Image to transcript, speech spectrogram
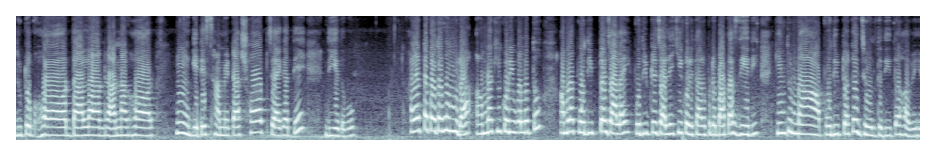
দুটো ঘর, দালান, রান্নাঘর, হুম, গেটের সামনেটা সব জায়গাতে দিয়ে দেবো। আর একটা কথা বন্ধুরা, আমরা কি করি বলো তো? আমরা প্রদীপটা জ্বালাই, প্রদীপটা জ্বালিয়ে কি করি? তার উপরে বাতাস দিয়ে দিই। কিন্তু না, প্রদীপটাকে জ্বলতে দিতে হবে।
